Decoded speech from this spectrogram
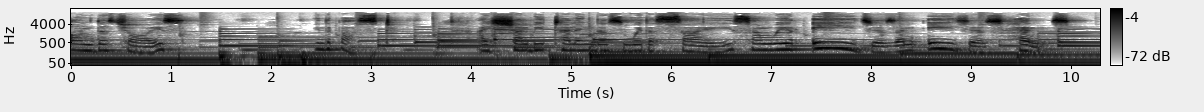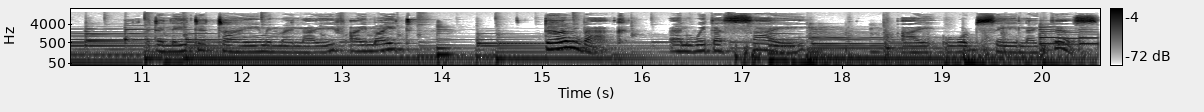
on the choice the past. I shall be telling this with a sigh somewhere ages and ages hence. At a later time in my life, I might turn back and with a sigh, I would say like this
